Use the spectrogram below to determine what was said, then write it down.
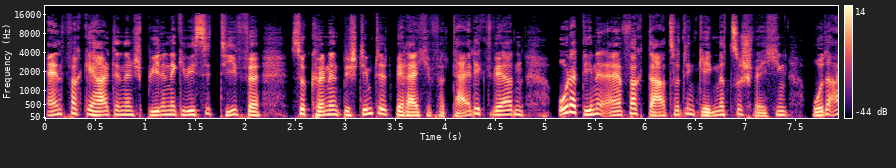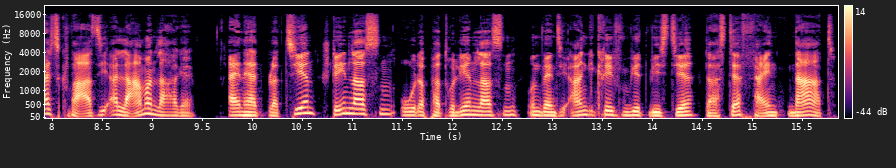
einfach gehaltenen Spiel eine gewisse Tiefe. So können bestimmte Bereiche verteidigt werden oder dienen einfach dazu, den Gegner zu schwächen oder als quasi Alarmanlage. Einheit platzieren, stehen lassen oder patrouillieren lassen und wenn sie angegriffen wird, wisst ihr, dass der Feind naht.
